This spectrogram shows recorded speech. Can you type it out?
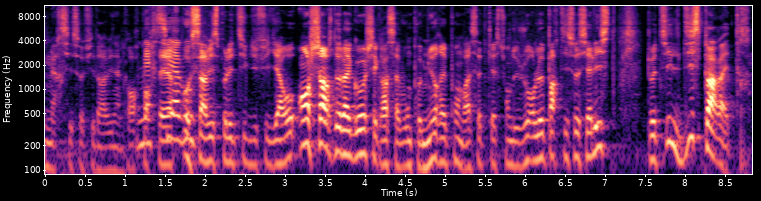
Merci Sophie Dravinel, grand reporter au service politique du Figaro, en charge de la gauche. Et grâce à vous, on peut mieux répondre à cette question du jour. Le Parti socialiste peut-il disparaître?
